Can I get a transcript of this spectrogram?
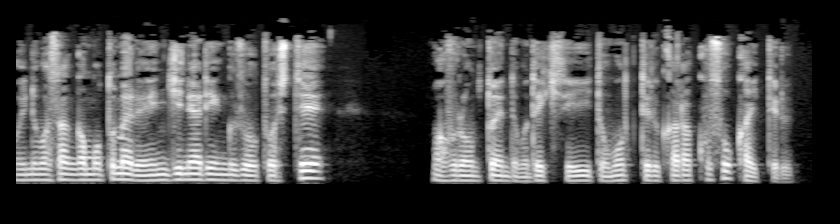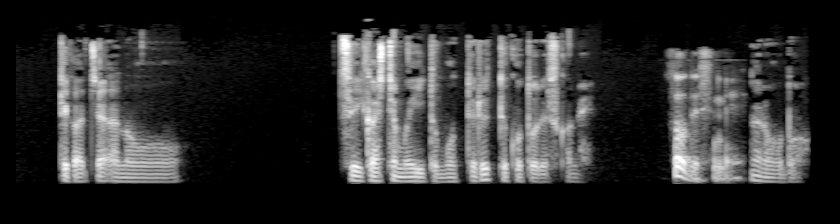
お沼さんが求めるエンジニアリング像として、まあフロントエンドもできていいと思ってるからこそ書いてるってか、じゃあ、あの、追加してもいいと思ってるってことですかね。そうですね。なるほど。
